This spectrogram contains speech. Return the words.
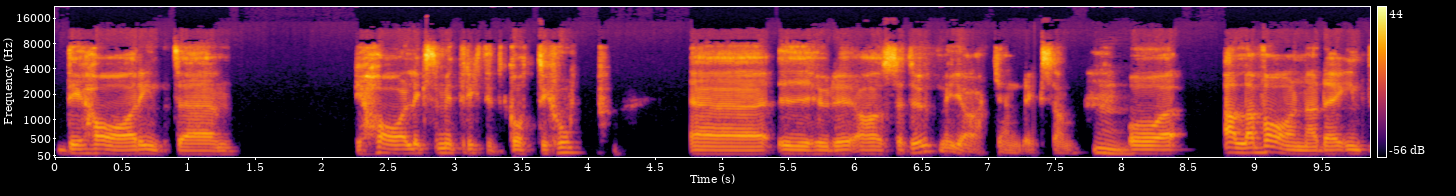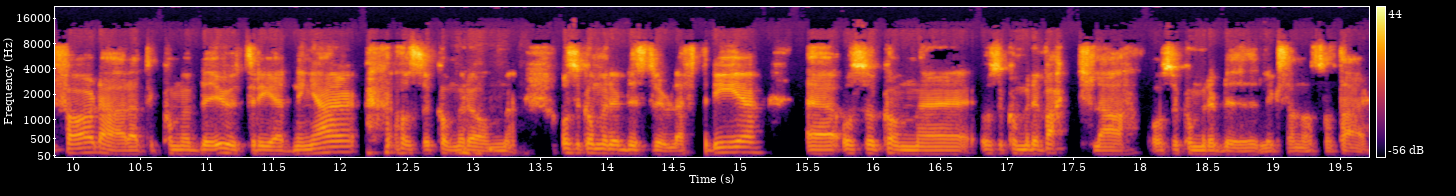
det har inte det har liksom inte riktigt gått ihop eh, i hur det har sett ut med Jöken. Liksom. Mm. Och alla varnade inför det här att det kommer bli utredningar och så kommer, de, och så kommer det bli strul efter det eh, och, så kommer, och så kommer det vackla och så kommer det bli liksom något sånt där.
